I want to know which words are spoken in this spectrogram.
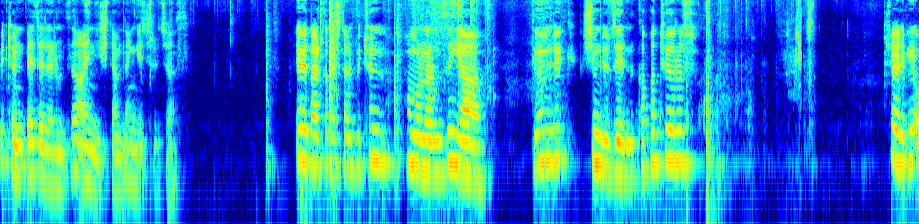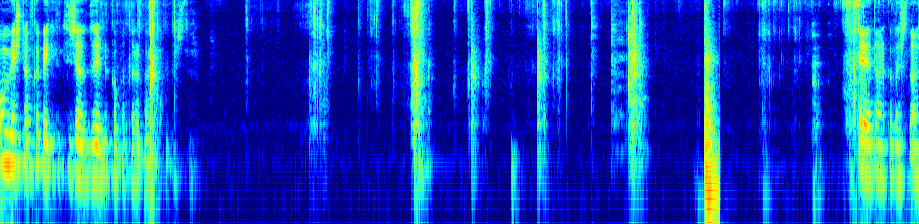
Bütün bezelerimizi aynı işlemden geçireceğiz. Evet arkadaşlar bütün hamurlarımızı yağ gömdük. Şimdi üzerini kapatıyoruz. Şöyle bir 15 dakika bekleteceğiz üzerini kapatarak arkadaşlar. Evet arkadaşlar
